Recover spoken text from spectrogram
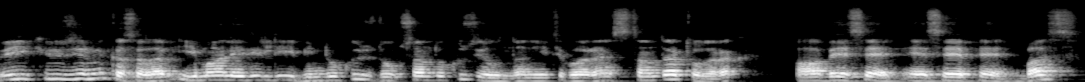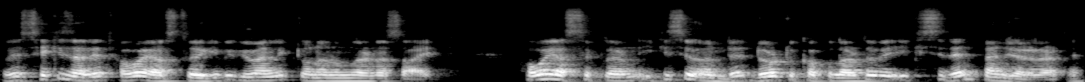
V220 kasalar imal edildiği 1999 yılından itibaren standart olarak ABS, ESP, BAS ve 8 adet hava yastığı gibi güvenlik donanımlarına sahip. Hava yastıklarının ikisi önde, dördü kapılarda ve ikisi de pencerelerde.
